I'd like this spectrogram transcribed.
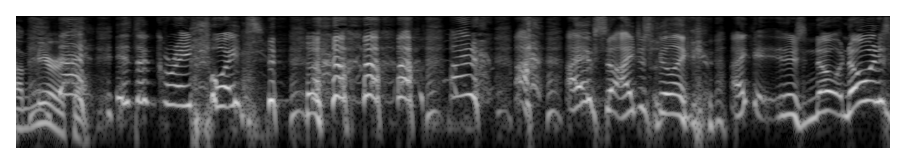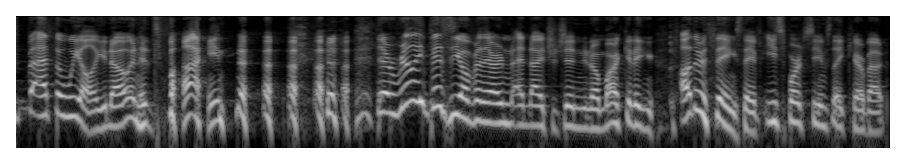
A miracle. it's a great point. I, I, I have so I just feel like I can, there's no no one is at the wheel, you know, and it's fine. They're really busy over there at Nitrogen, you know, marketing other things. They have esports teams they care about.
